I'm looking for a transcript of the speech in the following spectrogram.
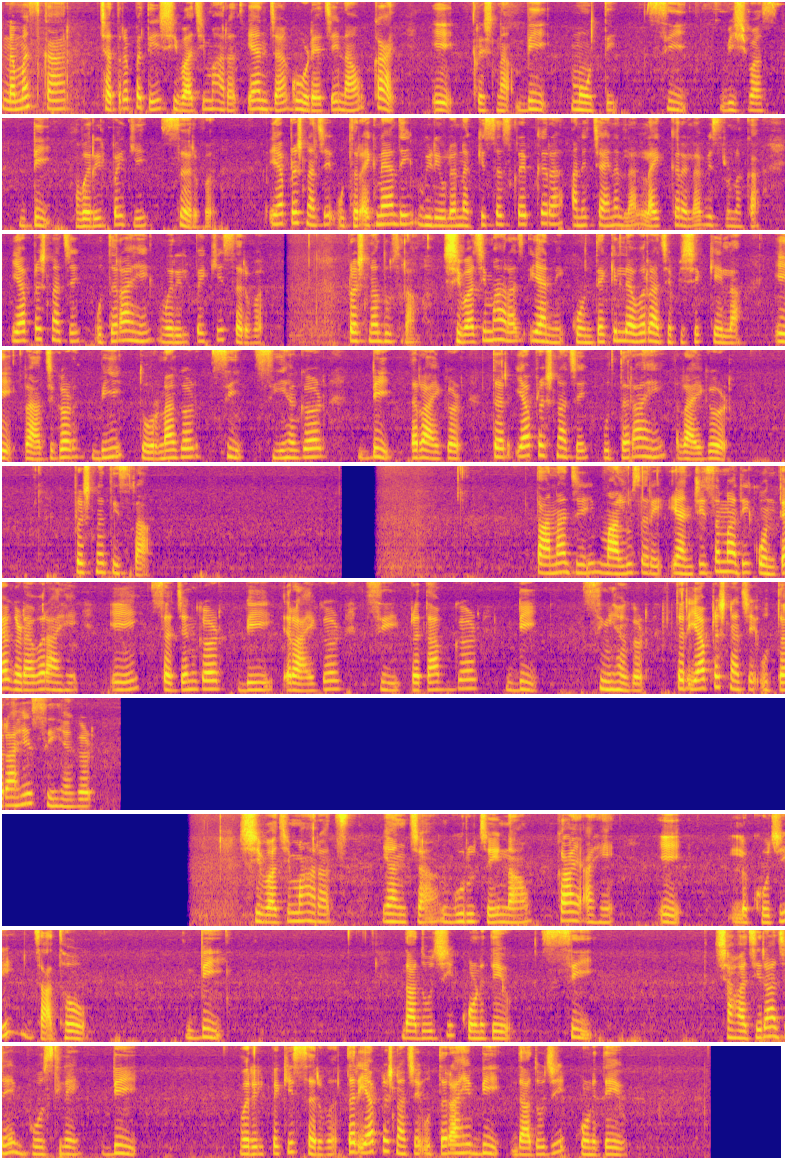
नमस्कार. छत्रपती शिवाजी महाराज यांच्या घोड्याचे नाव काय? ए. कृष्णा बी. मोती सी. विश्वास डी. वरीलपैकी सर्व. या प्रश्नाचे उत्तर ऐकण्याआधी व्हिडिओला नक्कीच सबस्क्राईब करा आणि चॅनलला लाईक करायला विसरू नका. या प्रश्नाचे उत्तर आहे वरीलपैकी सर्व. प्रश्न दुसरा. शिवाजी महाराज यांनी कोणत्या किल्ल्यावर राज्याभिषेक केला? A Rajgad B Torangad C Sinhagad D Raigad. तर या प्रश्नाचे उत्तर आहे रायगड. प्रश्न तिसरा. तानाजी मालुसरे यांची समाधी कोणत्या गडावर आहे? A Sajjangad B Raigad C Pratapgad D Sinhagad. तर या प्रश्नाचे उत्तर आहे सिंहगड. शिवाजी महाराज यांच्या गुरुचे नाव काय आहे? A. Lakhoji Jadhav. B. Dadoji Konddev. C. Shahajiraje Bhosale D. वरीलपैकी सर्व. तर या प्रश्नाचे उत्तर आहे बी. दादोजी कोंडदेव.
